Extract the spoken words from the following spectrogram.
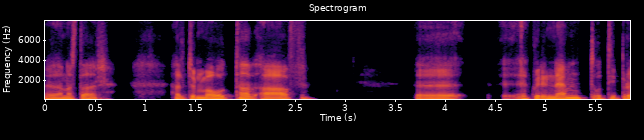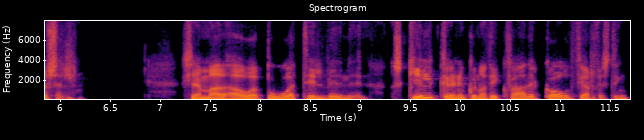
eða annar staðar, heldur mótað af uh, einhverju nefnd út í Brussel sem að á að búa til viðmiðin. Skilgreiningun á því hvað er góð fjárfesting,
